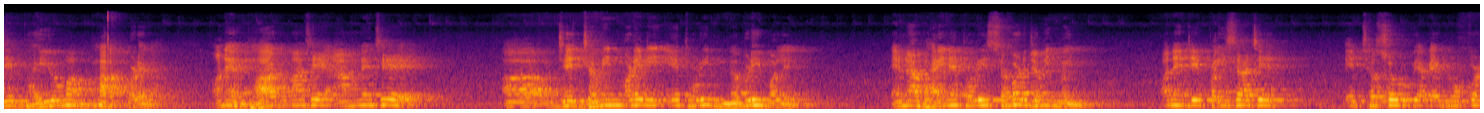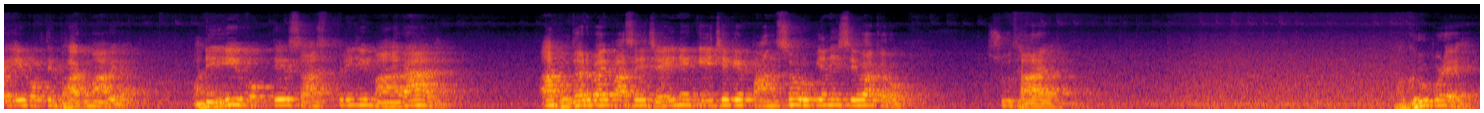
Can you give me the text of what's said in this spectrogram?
જે ભાઈઓમાં ભાગ પડેલા. અને ભાગમાં છે, આમને છે જે જમીન મળેલી એ થોડી નબળી મળેલી. એમના ભાઈને થોડી સબળ જમીન મળી. અને જે પૈસા છે, એ છસો રૂપિયા કંઈક રોકડ એ વખતે ભાગમાં આવેલા. અને એ વખતે શાસ્ત્રીજી મહારાજ આ ભૂધરભાઈ પાસે જઈને કહે છે કે પાંચસો રૂપિયાની સેવા કરો. શું થાય? અઘરું પડે.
